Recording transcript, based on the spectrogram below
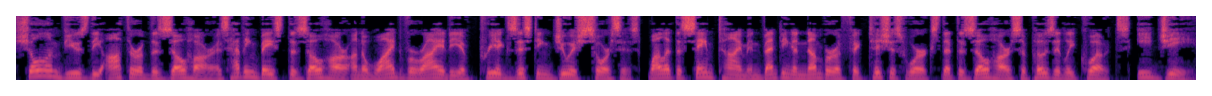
Scholem views the author of the Zohar as having based the Zohar on a wide variety of pre-existing Jewish sources, while at the same time inventing a number of fictitious works that the Zohar supposedly quotes, e.g.,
